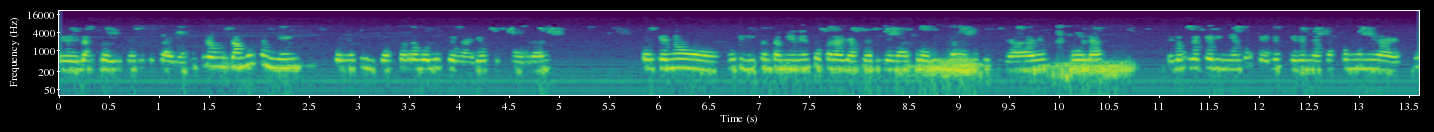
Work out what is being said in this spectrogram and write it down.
eh, las provincias necesarias. Y preguntamos también con ese impuesto revolucionario que cobran, ¿por qué no utilizan también eso para ya hacer llegar provincias o necesidades o las, de los requerimientos que ellos quieren de esas comunidades? ¿Qué,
